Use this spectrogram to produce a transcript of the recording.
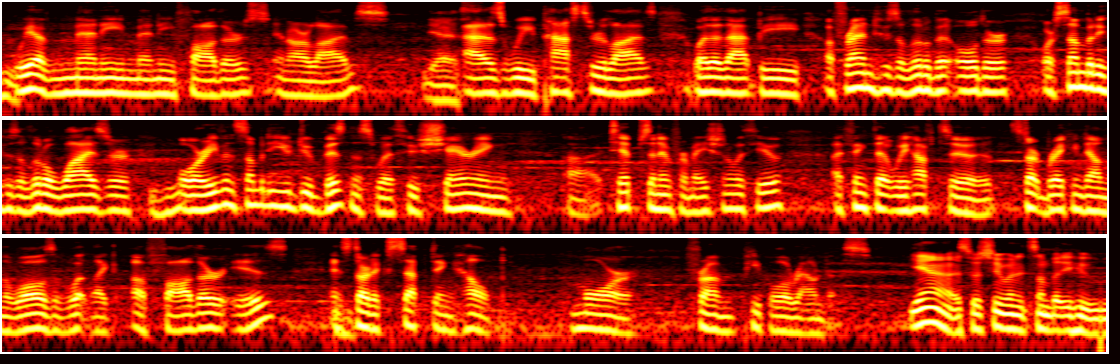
Mm-hmm. We have many, many fathers in our lives Yes. as we pass through lives, whether that be a friend who's a little bit older or somebody who's a little wiser or even somebody you do business with who's sharing uh, tips and information with you. I think that we have to start breaking down the walls of what like a father is and start accepting help more from people around us. yeah, especially when it's somebody who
